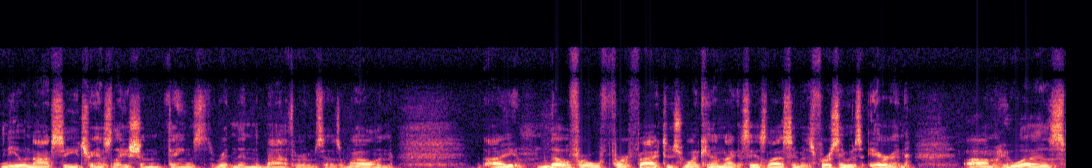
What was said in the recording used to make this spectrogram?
neo-nazi translation things written in the bathrooms as well. And i know for for a fact there's one kid i'm not going to say his last name his first name was aaron um, who was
